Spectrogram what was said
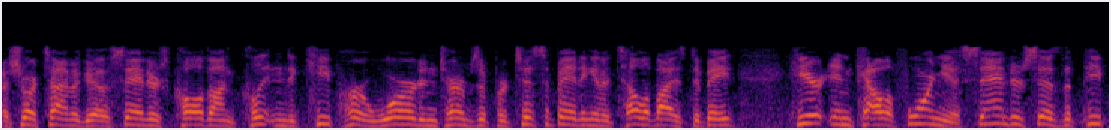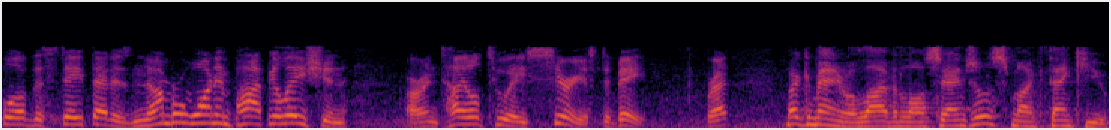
A short time ago, Sanders called on Clinton to keep her word in terms of participating in a televised debate here in California. Sanders says the people of the state that is number one in population are entitled to a serious debate. Brett? Mike Emanuel live in Los Angeles. Mike, thank you.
